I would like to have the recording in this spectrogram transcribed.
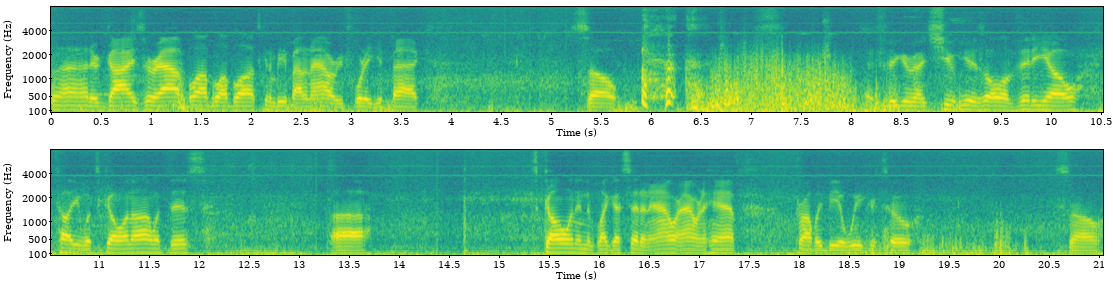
uh, their guys are out blah blah blah. It's gonna be about an hour before they get back so I figure I'd shoot you all a video, tell you what's going on with this. Uh, it's going in, like I said, an hour, hour and a half, probably be a week or two. So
